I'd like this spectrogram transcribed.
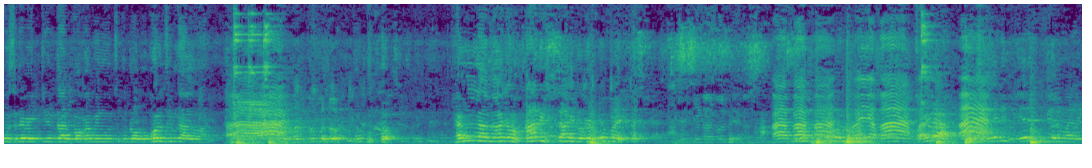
కూర్చుని పెట్టి దాని ముఖం మీద ఉంచుకుంటూ ఒక కొలుసుడు కాదు వాడు. తెల్ల నాగ మానికి స్థాయికి ఒకటే బయట అయ్యా ఏది పేరు పేరు మరి?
